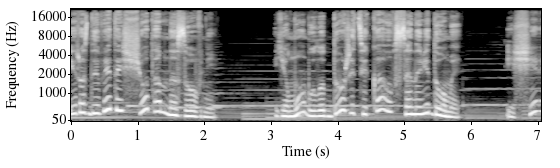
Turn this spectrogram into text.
і роздивитись, що там назовні. Йому було дуже цікаво все невідоме, і ще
